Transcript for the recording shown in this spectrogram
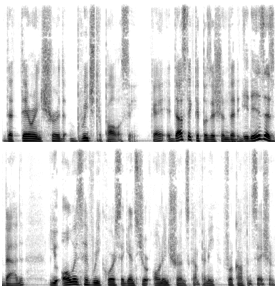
that their insured breached their policy. Okay, it does take the position that it is as bad. You always have recourse against your own insurance company for compensation.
